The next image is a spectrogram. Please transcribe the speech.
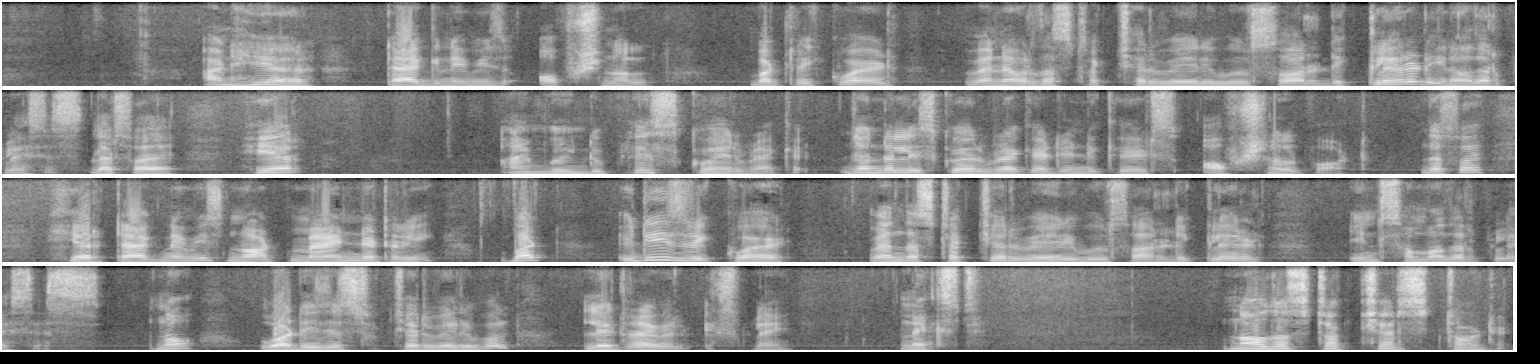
and here tag name is optional, but required whenever the structure variables are declared in other places. That is why here I am going to place square bracket. Generally square bracket indicates optional part. That is why here tag name is not mandatory, but it is required when the structure variables are declared in some other places. Now, what is a structure variable? Later I will explain. Next, now the structure started.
